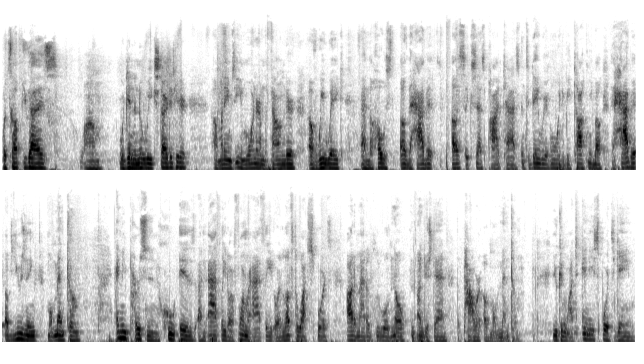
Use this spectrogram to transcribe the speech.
What's up, you guys? Um, we're getting a new week started here. Uh, my name's Ian Warner. I'm the founder of WeWake and the host of the Habit of Success podcast. And today we're going to be talking about the habit of using momentum. Any person who is an athlete or a former athlete or loves to watch sports automatically will know and understand the power of momentum. You can watch any sports game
